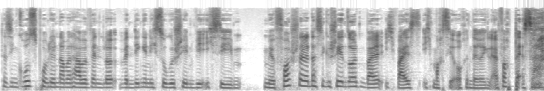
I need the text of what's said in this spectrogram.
dass ich ein großes Problem damit habe, wenn, wenn Dinge nicht so geschehen, wie ich sie mir vorstelle, dass sie geschehen sollten, weil ich weiß, ich mache sie auch in der Regel einfach besser.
